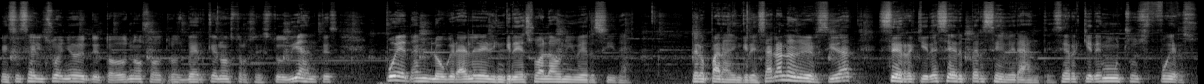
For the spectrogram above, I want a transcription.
ese es el sueño de, de todos nosotros, ver que nuestros estudiantes puedan lograr el ingreso a la universidad. Pero para ingresar a la universidad se requiere ser perseverante, se requiere mucho esfuerzo,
